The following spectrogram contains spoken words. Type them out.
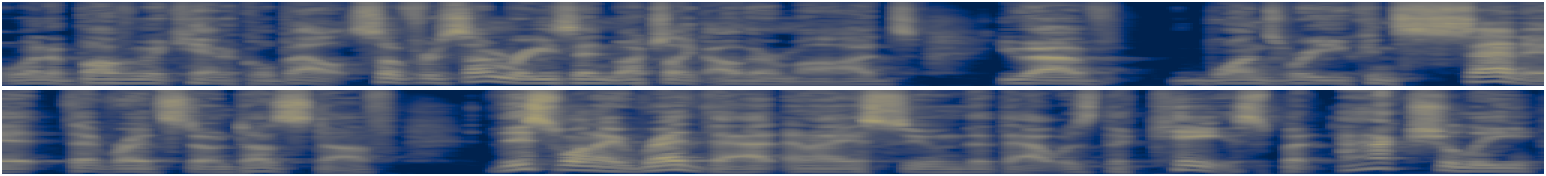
when above a mechanical belt. So for some reason, much like other mods, you have ones where you can set it that redstone does stuff. This one, I read that and I assumed that that was the case, but actually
